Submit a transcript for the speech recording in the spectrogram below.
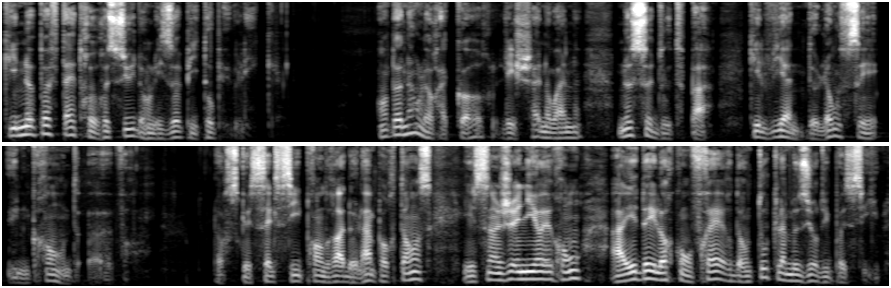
qui ne peuvent être reçus dans les hôpitaux publics. En donnant leur accord, les chanoines ne se doutent pas qu'ils viennent de lancer une grande œuvre. Lorsque celle-ci prendra de l'importance, ils s'ingénieront à aider leurs confrères dans toute la mesure du possible.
